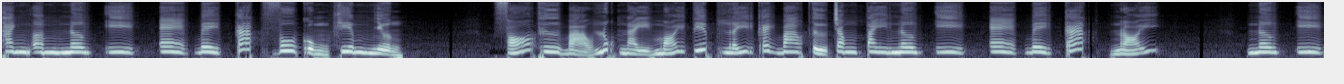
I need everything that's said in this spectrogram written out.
Thanh âm nơ y e b cát vô cùng khiêm nhường. Phó thư bảo lúc này mói tiếp lấy cái bao từ trong tay nơ y e b, cát, nói. Nơ y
